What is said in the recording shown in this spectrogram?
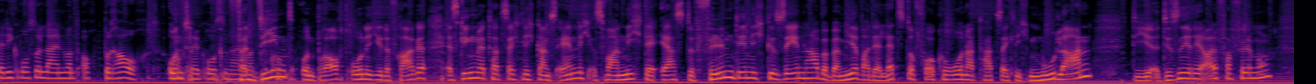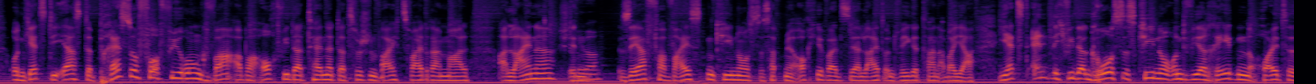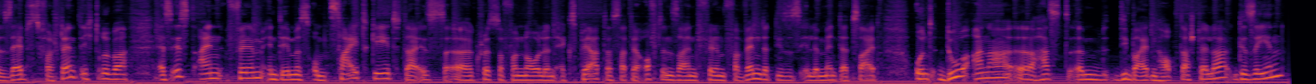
der die große Leinwand auch braucht. und der großen Leinwand verdient und braucht ohne jede Frage. Es ging mir tatsächlich ganz ähnlich. Es war nicht der erste Film, den ich gesehen habe. Bei mir war der letzte vor Corona tatsächlich Mulan, die Disney-Realverfilmung. Und jetzt die erste Pressevorführung war aber auch wieder Tenet. Dazwischen war ich zwei, dreimal alleine in Streber. sehr verwaisten Kinos. Das hat mir auch jeweils sehr leid und wehgetan. Aber ja, jetzt endlich wieder großes Kino und wir reden heute selbstverständlich drüber. Es ist ein Film, in dem es um Zeit geht. Da ist äh, Christopher Nolan Expert. Das hat er oft in seinen Filmen verwendet, dieses Element der Zeit. Und du, Anna, äh, hast ähm, die beiden Hauptdarsteller gesehen,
